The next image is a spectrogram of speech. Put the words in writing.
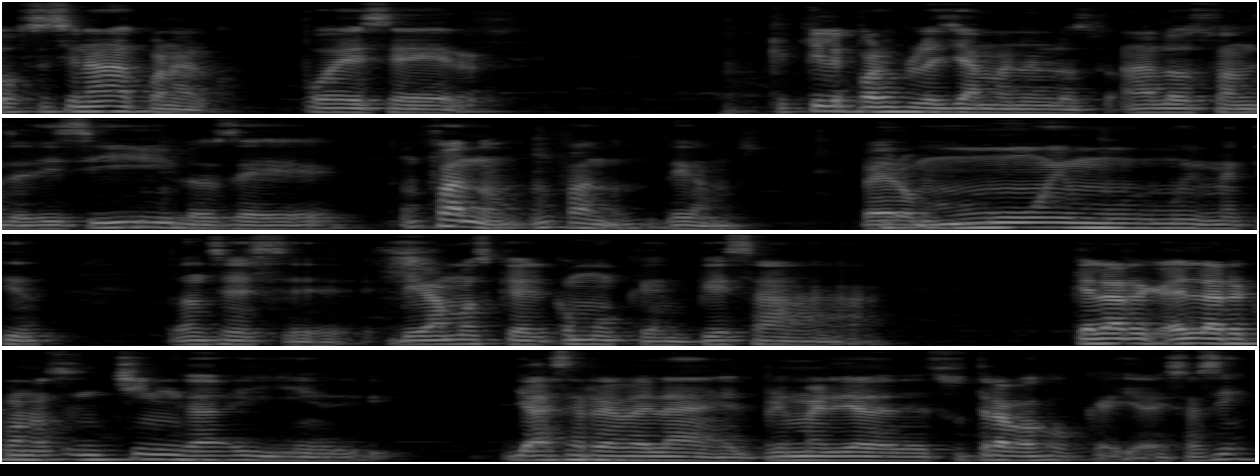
obsesionada con algo. Puede ser que aquí por ejemplo les llaman a los, a los fans de DC, los de un fandom, un fandom, digamos, pero muy, muy, muy metido. Entonces, eh, digamos que él como que empieza, a- que la, él la reconoce en chinga y ya se revela el primer día de su trabajo que ya es así.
